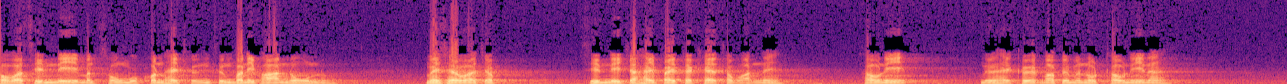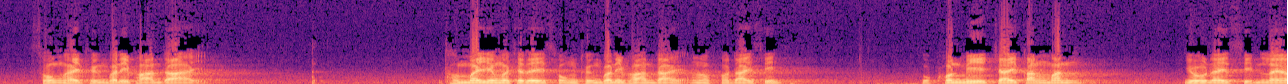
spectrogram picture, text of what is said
ราะว่าศีลนนี่มันส่งบุคคลให้ถึงซึ่งพระนิพพานนู่น ไม่ใช่ว่าจะศีลนนี่จะให้ไปแต่แค่สวรรค์นี่เท่านี้ หรือให้เกิดมาเป็นมนุษย์เท่านี้นะส่งให้ถึงพระนิพพานได้ทำไมยังมาจะได้ส่งถึงพระนิพพานได้เอาก็ได้สิ บุคคลมีใจตั้งมั่น อยู่ในศีลแล้ว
